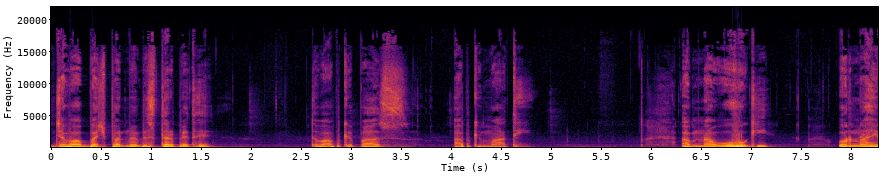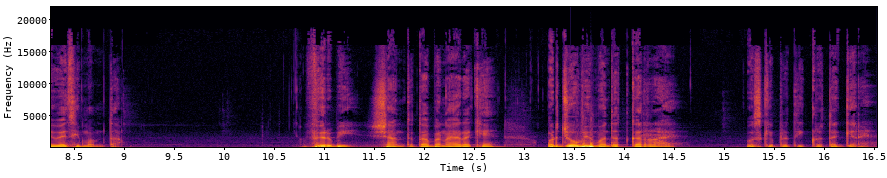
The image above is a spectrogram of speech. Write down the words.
जब आप बचपन में बिस्तर पे थे, तब आपके पास आपकी माँ थी। अब ना वो होगी और ना ही वैसी ममता। फिर भी शांतता बनाए रखें और जो भी मदद कर रहा है, उसके प्रति कृतज्ञ रहें।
